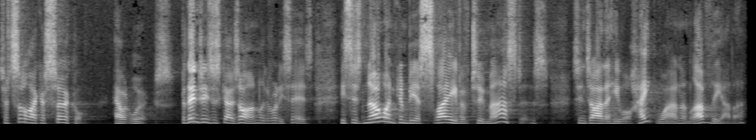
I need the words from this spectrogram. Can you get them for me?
So it's sort of like a circle, how it works. But then Jesus goes on, look at what he says. He says, No one can be a slave of two masters, since either he will hate one and love the other,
